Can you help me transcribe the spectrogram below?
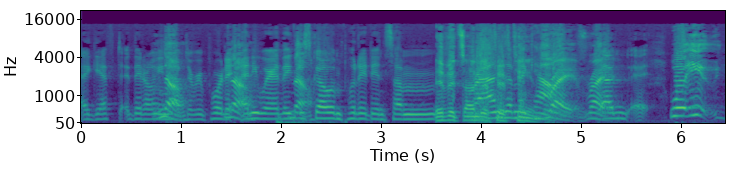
a gift? They don't even No, have to report it no, anywhere. They no. just go and put it in some If it's under random 15. account. Right, right. And, uh, well, e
